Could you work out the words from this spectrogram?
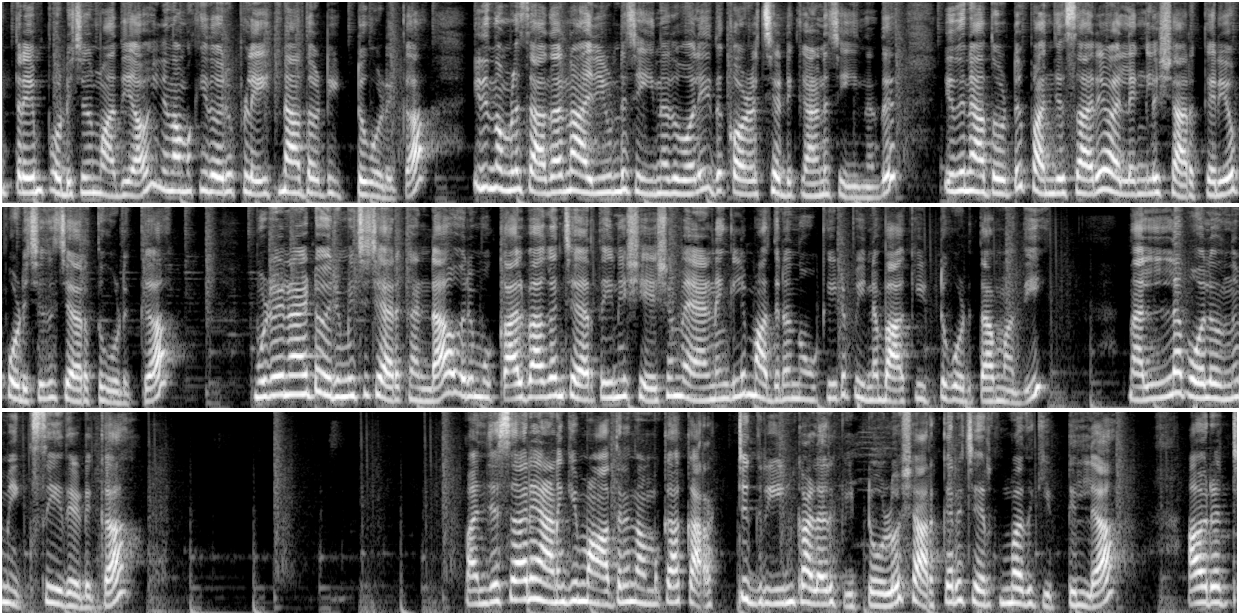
ഇത്രയും പൊടിച്ചത് മതിയാവും. ഇനി നമുക്കിതൊരു പ്ലേറ്റിനകത്തോട്ട് ഇട്ട് കൊടുക്കുക ഇനി നമ്മൾ സാധാരണ അരിയുണ്ട് ചെയ്യുന്നത് പോലെ ഇത് കുഴച്ചെടുക്കുകയാണ് ചെയ്യുന്നത്. ഇതിനകത്തോട്ട് പഞ്ചസാരയോ അല്ലെങ്കിൽ ശർക്കരയോ പൊടിച്ചത് ചേർത്ത് കൊടുക്കുക. മുഴുവനായിട്ട് ഒരുമിച്ച് ചേർക്കണ്ട. ഒരു മുക്കാൽ ഭാഗം ചേർത്തതിന് ശേഷം വേണമെങ്കിൽ മധുരം നോക്കിയിട്ട് പിന്നെ ബാക്കി ഇട്ട് കൊടുത്താൽ മതി. നല്ല പോലെ ഒന്ന് മിക്സ് ചെയ്തെടുക്കുക പഞ്ചസാര ആണെങ്കിൽ മാത്രമേ നമുക്ക് ആ കറക്റ്റ് ഗ്രീൻ കളർ കിട്ടുള്ളൂ. ശർക്കര ചേർക്കുമ്പോൾ അത് കിട്ടില്ല. ആ ഒരൊറ്റ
